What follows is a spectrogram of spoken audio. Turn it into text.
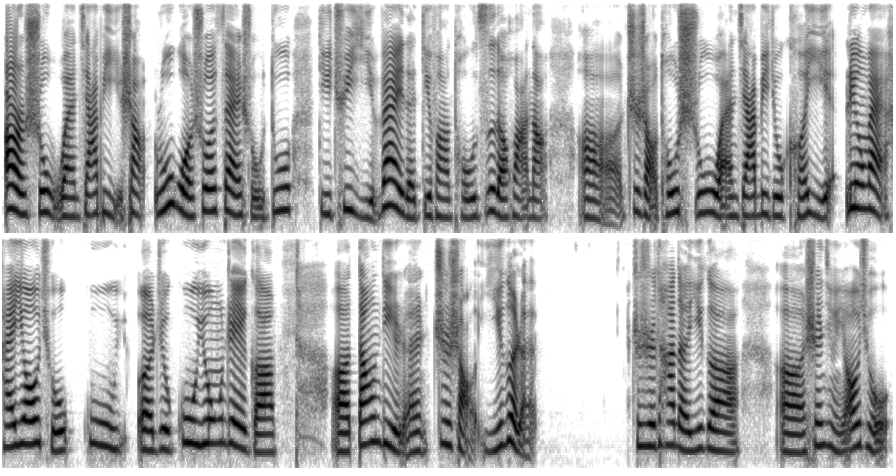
二十五万加币以上。如果说在首都地区以外的地方投资的话呢，呃，至少投十五万加币就可以。另外还要求雇呃就雇佣这个呃当地人至少一个人，这是他的一个呃申请要求。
